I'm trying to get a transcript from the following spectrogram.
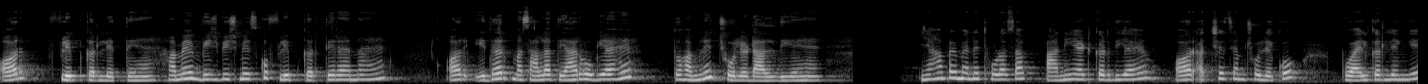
और फ्लिप कर लेते हैं। हमें बीच बीच में इसको फ्लिप करते रहना है। और इधर मसाला तैयार हो गया है तो हमने छोले डाल दिए हैं। यहाँ पर मैंने थोड़ा सा पानी ऐड कर दिया है और अच्छे से हम छोले को बॉयल कर लेंगे।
